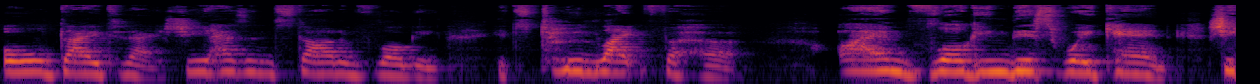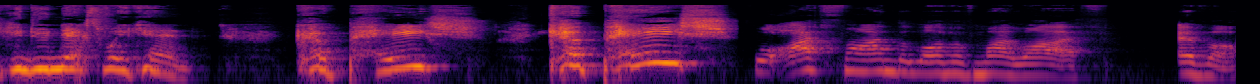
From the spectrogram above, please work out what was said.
all day today. She hasn't started vlogging. It's too late for her. I am vlogging this weekend. She can do next weekend. Capiche? Capiche? Will I find the love of my life? Ever.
